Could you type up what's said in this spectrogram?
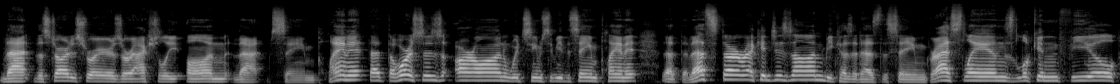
that the Star Destroyers are actually on that same planet that the horses are on, which seems to be the same planet that the Death Star wreckage is on because it has the same grasslands look and feel.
